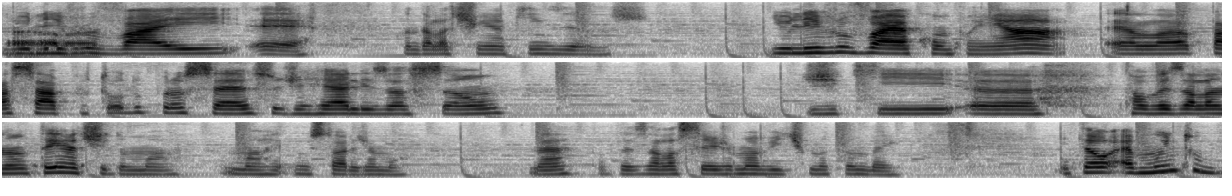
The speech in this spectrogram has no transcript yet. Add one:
E ah, o livro vai, é, quando ela tinha 15 anos. E o livro vai acompanhar ela passar por todo o processo de realização de que uh, talvez ela não tenha tido uma, uma, uma, história de amor, né? Talvez ela seja uma vítima também. Então é muito,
